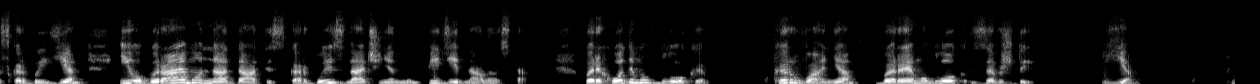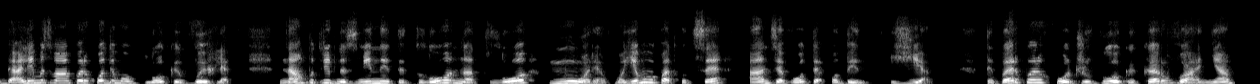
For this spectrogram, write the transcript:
скарби є. І обираємо надати скарби значення 0. Під'єднали ось так. Переходимо в блоки керування, беремо блок завжди. Є. Далі ми з вами переходимо в блоки вигляд. Нам потрібно змінити тло на тло моря. В моєму випадку це Анзявоте 1. Є. Тепер переходжу в блоки керування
